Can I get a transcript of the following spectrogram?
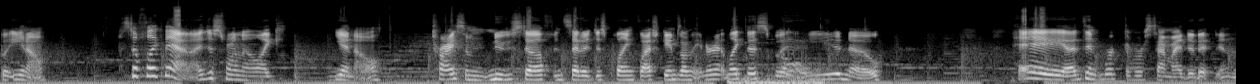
but you know, stuff like that. I just want to like, you know, try some new stuff instead of just playing flash games on the internet like this. But you know. Hey, that didn't work the first time I did it in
